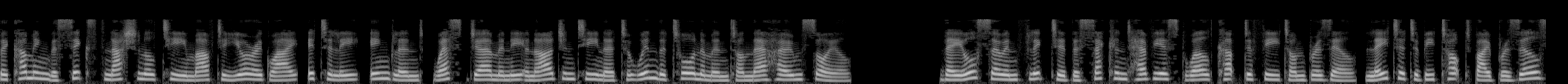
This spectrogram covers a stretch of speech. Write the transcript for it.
becoming the sixth national team after Uruguay, Italy, England, West Germany and Argentina to win the tournament on their home soil. They also inflicted the second heaviest World Cup defeat on Brazil, later to be topped by Brazil's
